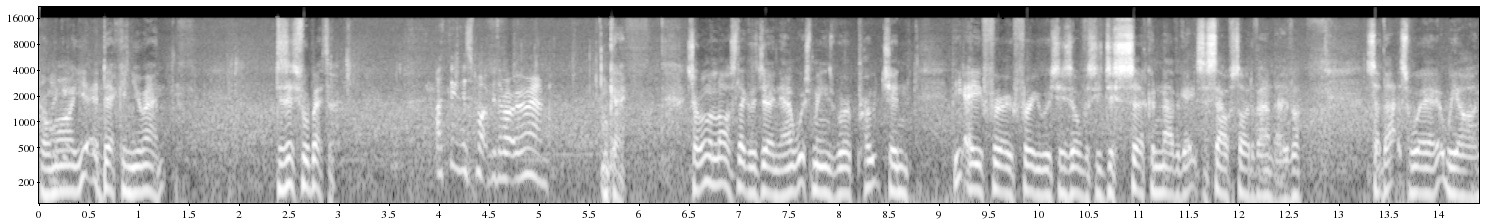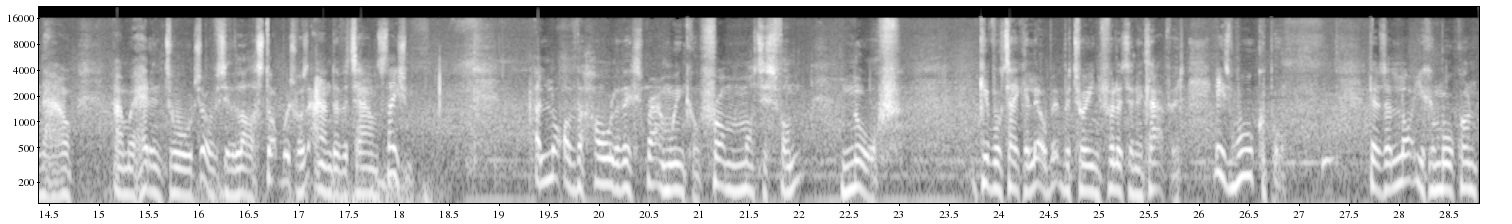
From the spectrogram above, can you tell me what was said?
Or am I, I a Dec and you ant? Does this feel better? I think this might be the right way around. Okay. So we're on the last leg of the journey now, which means we're approaching the A303, which is obviously just circumnavigates the south side of Andover. So that's where we are now, and we're heading towards obviously the last stop, which was Andover Town Station. A lot of the whole of this Spratt and Winkle from Mottisfont north, give or take a little bit between Fullerton and Clatford, is walkable. There's a lot you can walk on.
